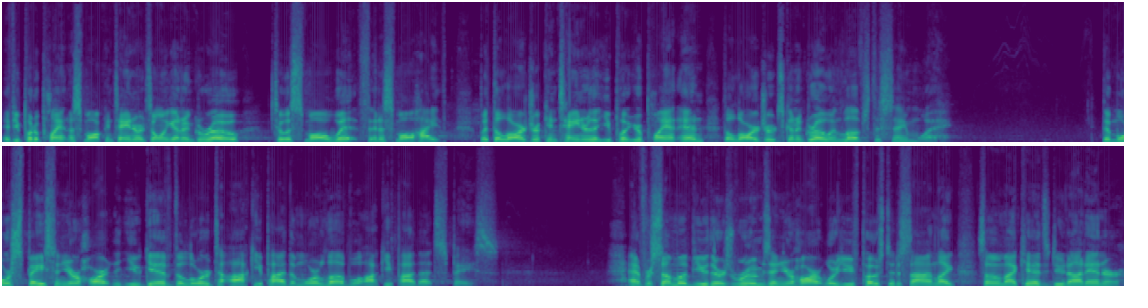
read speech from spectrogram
if you put a plant in a small container, it's only going to grow to a small width and a small height. But the larger container that you put your plant in, the larger it's going to grow, and love's the same way. The more space in your heart that you give the Lord to occupy, the more love will occupy that space. And for some of you, there's rooms in your heart where you've posted a sign like, Some of my kids do not enter.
